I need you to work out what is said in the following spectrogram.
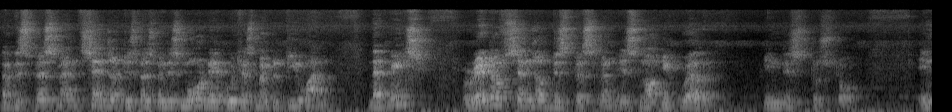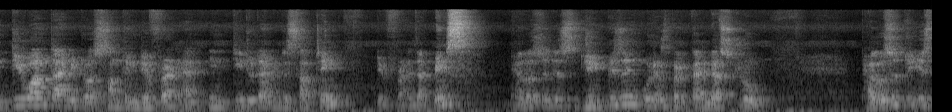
the displacement change of displacement is more than with respect to t1 that means rate of change of displacement is not equal in this two slope in t1 time it was something different and in t2 time it is something different. That means velocity is decreasing with respect to time. That's true. Velocity is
